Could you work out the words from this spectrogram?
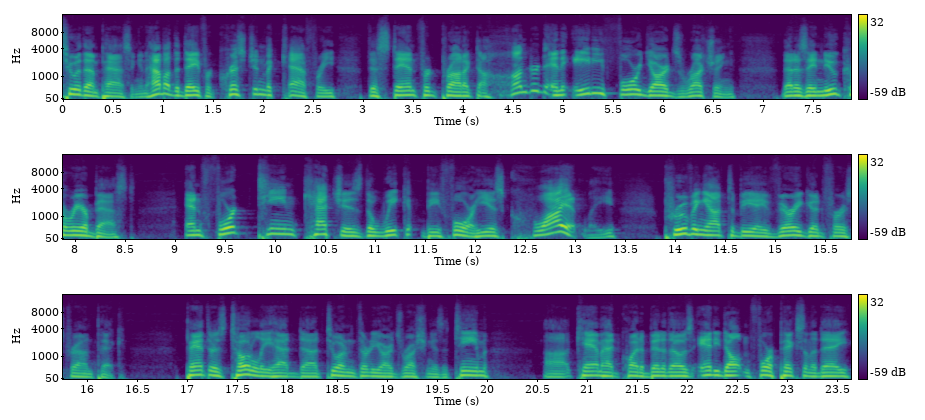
two of them passing. And how about the day for Christian McCaffrey, the Stanford product, 184 yards rushing. That is a new career best and 14 catches the week before. He is quietly proving out to be a very good first round pick. Panthers totally had uh, 230 yards rushing as a team. Uh, Cam had quite a bit of those. Andy Dalton, four picks on the day,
